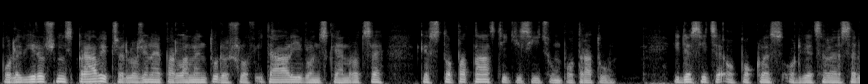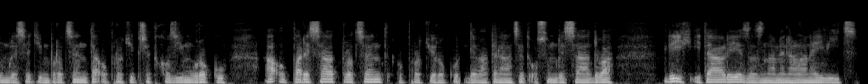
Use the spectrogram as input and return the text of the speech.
Podle výroční zprávy předložené parlamentu došlo v Itálii v loňském roce ke 115 tisícům potratů. Jde sice o pokles o 2,7% oproti předchozímu roku a o 50% oproti roku 1982, kdy jich Itálie zaznamenala nejvíc.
